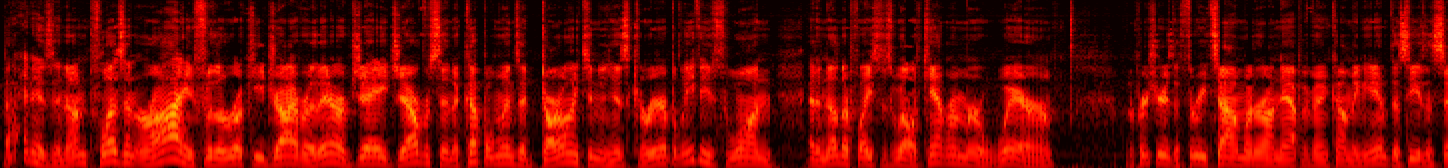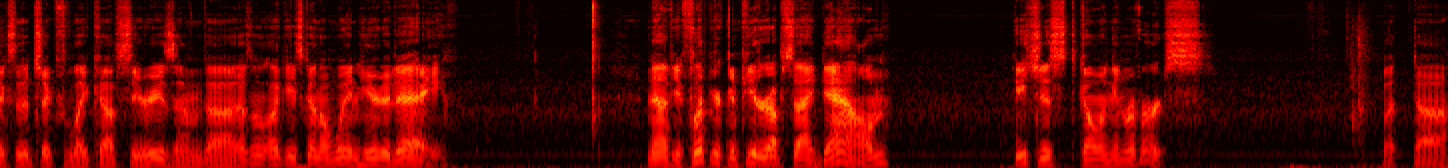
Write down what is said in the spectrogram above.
That is an unpleasant ride for the rookie driver there, Jay Jefferson. A couple wins at Darlington in his career. I believe he's won at another place as well. I can't remember where. I'm pretty sure he's a three-time winner on Napa event coming into Season 6 of the Chick-fil-A Cup Series, and uh, doesn't look like he's going to win here today. Now, if you flip your computer upside down, he's just going in reverse. But, uh,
